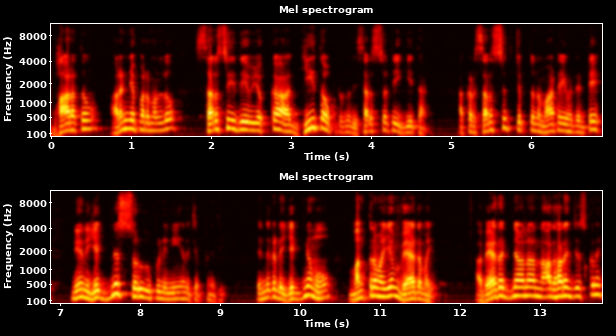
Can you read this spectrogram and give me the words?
భారతం అరణ్యపరమంలో సరస్వీదేవి యొక్క గీత ఒకటి ఉన్నది. సరస్వతి గీత. అక్కడ సరస్వతి చెప్తున్న మాట ఏమిటంటే నేను యజ్ఞస్వరూపిణిని అని చెప్పినది. ఎందుకంటే యజ్ఞము మంత్రమయం వేదమయం. ఆ వేద జ్ఞానాన్ని ఆధారం చేసుకుని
